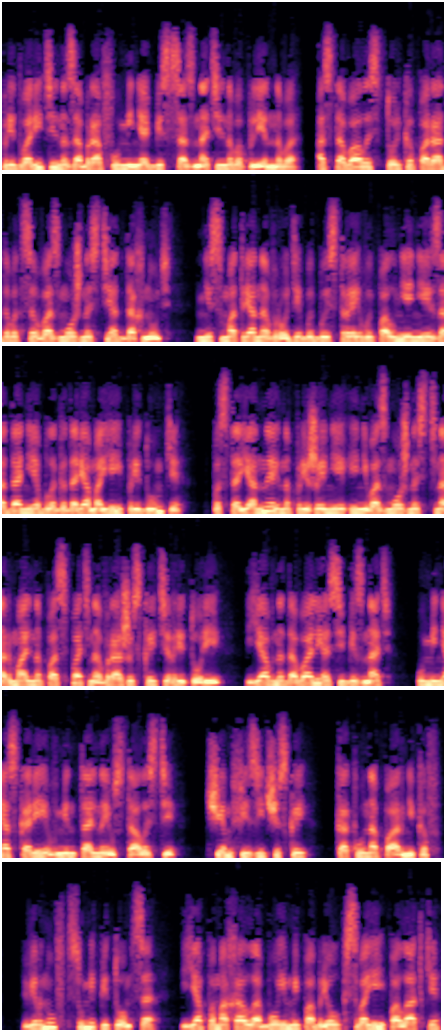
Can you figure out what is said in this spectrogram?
предварительно забрав у меня бессознательного пленного. Оставалось только порадоваться возможности отдохнуть, несмотря на вроде бы быстрое выполнение задания благодаря моей придумке, постоянное напряжение и невозможность нормально поспать на вражеской территории, явно давали о себе знать, у меня скорее в ментальной усталости, чем физической, как у напарников. Вернув Цуми питомца, я помахал обоим и побрел к своей палатке,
